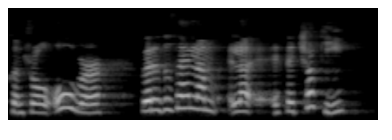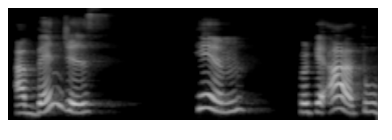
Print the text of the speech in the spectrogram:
control over, pero entonces la, la- este Chucky avenges him porque ah, tu,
